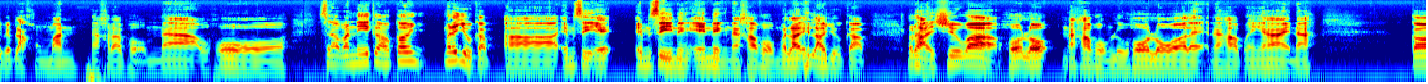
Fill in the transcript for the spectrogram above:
เว็บหลักของมันนะครับผมนะโอ้โหสำหรับวันนี้เราก็ไม่ได้อยู่กับอ่า MC MC 1 A 1นะครับผมเวลาที่เราอยู่กับรถถังที่ชื่อว่าโฮโลนะครับผมหรือโฮโลอะไรนะครับง่ายๆนะ ก็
